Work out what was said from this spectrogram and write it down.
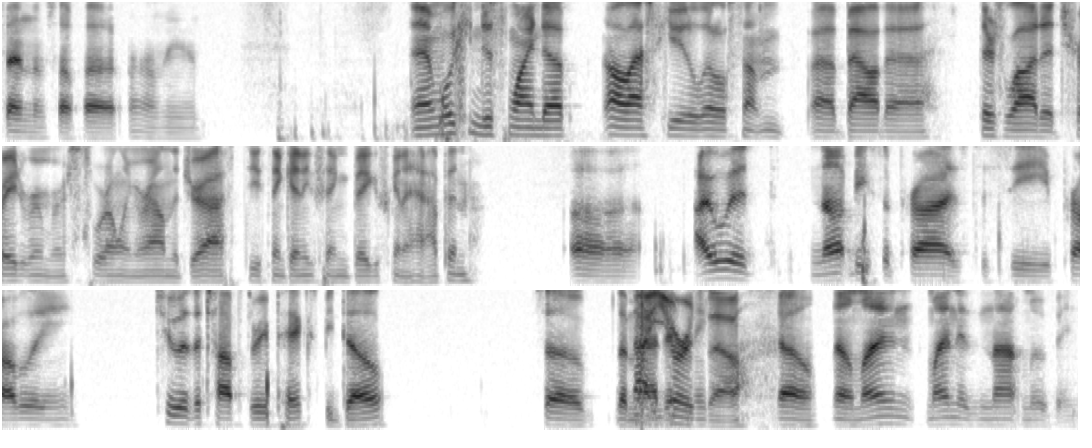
setting himself up. Oh man. and we can just wind up. I'll ask you a little something about. uh There's a lot of trade rumors swirling around the draft. Do you think anything big is going to happen? Uh, I would not be surprised to see probably two of the top three picks be dealt. So the Not Magic yours make- though. No, no, mine mine is not moving.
